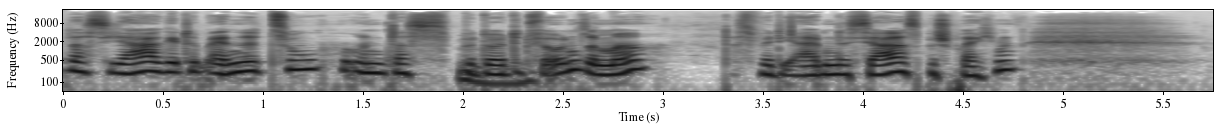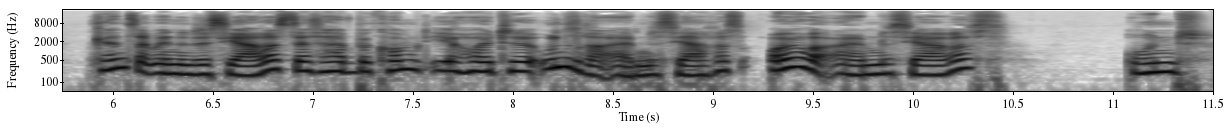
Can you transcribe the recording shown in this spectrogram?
Das Jahr geht am Ende zu und das bedeutet für uns immer, dass wir die Alben des Jahres besprechen. Ganz am Ende des Jahres. Deshalb bekommt ihr heute unsere Alben des Jahres, eure Alben des Jahres. Und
